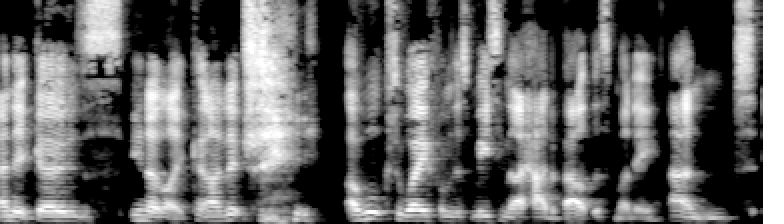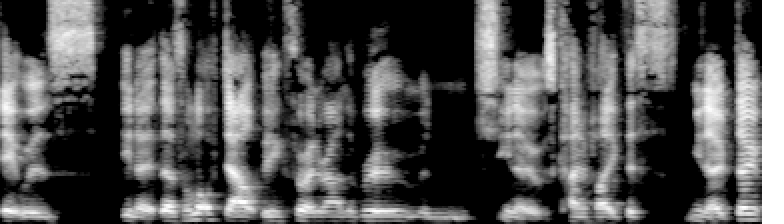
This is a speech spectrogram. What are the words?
and it goes, you know, like, and I literally I walked away from this meeting that I had about this money, and it was you know there's a lot of doubt being thrown around the room and you know it was kind of like this you know don't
